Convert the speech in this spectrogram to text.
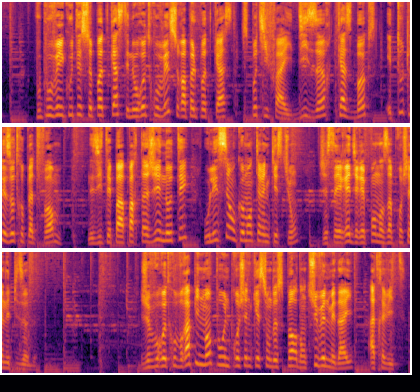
Vous pouvez écouter ce podcast et nous retrouver sur Apple Podcast, Spotify, Deezer, Castbox et toutes les autres plateformes. N'hésitez pas à partager, noter ou laisser en commentaire une question J'essaierai d'y répondre dans un prochain épisode. Je vous retrouve rapidement pour une prochaine question de sport dans Tu veux une médaille. A très vite.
